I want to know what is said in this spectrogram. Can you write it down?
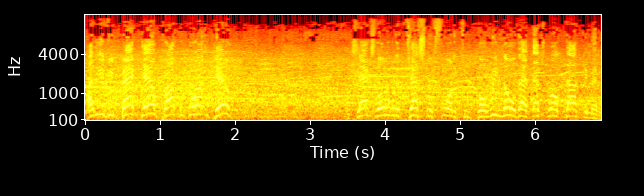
I think if he backed down, Brock would go out and get him. And Zach's loaded with a intestinal fortitude, Cole. We know that. That's well documented.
